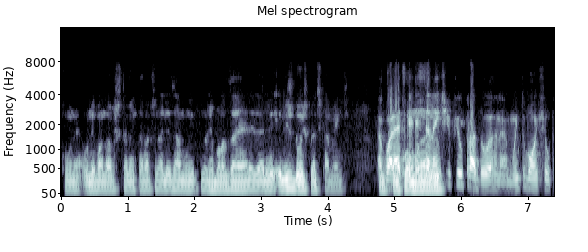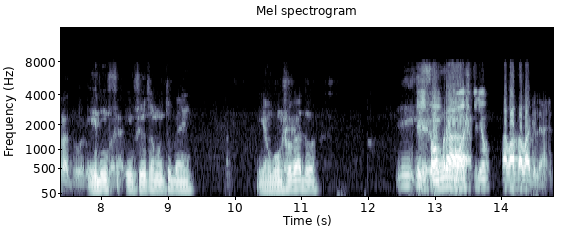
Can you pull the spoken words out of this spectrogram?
com, né, o Lewandowski também estava a finalizar muito nas bolas aéreas, eles dois praticamente. Agora é que ele é excelente infiltrador, né? Muito bom infiltrador. Ele infiltra muito bem. E é um bom é. jogador. E, e só pra... Eu acho que ele é um... Vai lá, vai lá, Guilherme.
